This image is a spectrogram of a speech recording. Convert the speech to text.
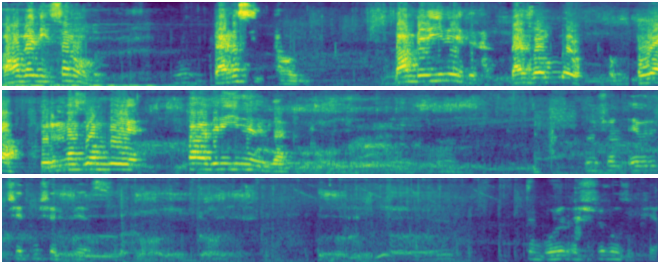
Ama ben insan oldum. Ben nasıl insan oldum? Lan beni yine yediler. Ben zombi oldum. Oha görünmez zombi. Ha beni yine yediler. Ben şu an average 70 FPS. Bu oyun aşırı bozuk ya.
